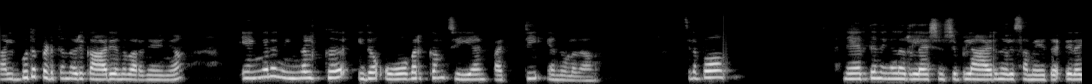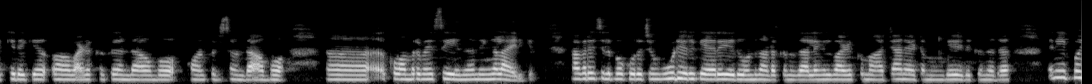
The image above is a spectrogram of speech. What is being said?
അത്ഭുതപ്പെടുത്തുന്ന ഒരു കാര്യം എന്ന് പറഞ്ഞു കഴിഞ്ഞാൽ എങ്ങനെ നിങ്ങൾക്ക് ഇത് ഓവർകം ചെയ്യാൻ പറ്റി എന്നുള്ളതാണ്. ചിലപ്പോൾ നേരത്തെ നിങ്ങൾ റിലേഷൻഷിപ്പിലായിരുന്ന ഒരു സമയത്ത് ഇടയ്ക്കിടയ്ക്ക് വഴക്കൊക്കെ ഉണ്ടാകുമ്പോൾ കോൺഫ്ലിക്ട്സ് ഉണ്ടാകുമ്പോൾ കോംപ്രമൈസ് ചെയ്യുന്നത് നിങ്ങളായിരിക്കും. അവരെ ചിലപ്പോൾ കുറച്ചും കൂടി ഒരു കെയർ ചെയ്തുകൊണ്ട് നടക്കുന്നത് അല്ലെങ്കിൽ വഴക്ക് മാറ്റാനായിട്ട് മുൻകൈ എടുക്കുന്നത്. ഇനിയിപ്പോൾ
